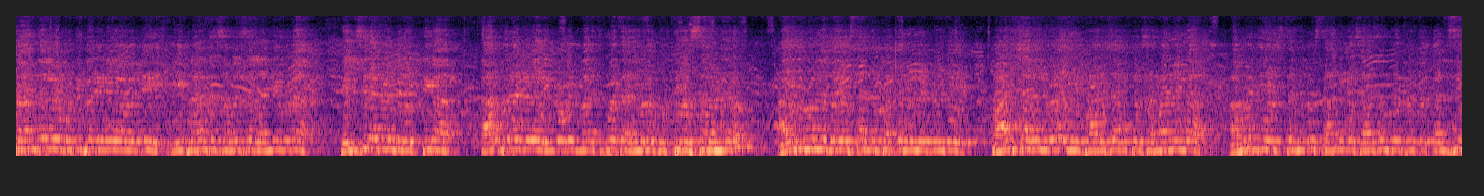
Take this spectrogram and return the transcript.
ప్రాంతంలో పుట్టి పెరిగినాయి కాబట్టి ఈ ప్రాంత సమస్యలన్నీ కూడా తెలిసినటువంటి వ్యక్తిగా కార్పొరేటర్ గారు ఇంకొకటి మర్చిపోతే అది కూడా గుర్తు చేస్తా ఉన్నారు. ఐదుగుళ్ళ దేవస్థానం పక్కన ఉన్నటువంటి పాఠశాలలు కూడా ఈ పాఠశాలతో సమానంగా అభివృద్ధి చేసేందుకు స్థానిక శాసనసభ్యులతో కలిసి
